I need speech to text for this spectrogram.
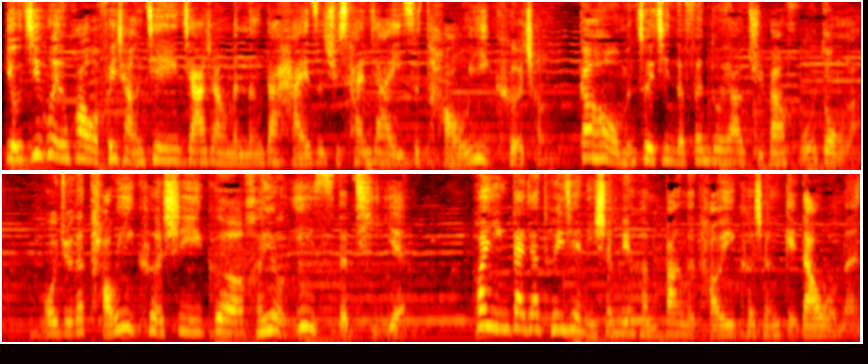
有机会的话，我非常建议家长们能带孩子去参加一次陶艺课程。刚好我们最近的分舵要举办活动了，我觉得陶艺课是一个很有意思的体验。欢迎大家推荐你身边很棒的陶艺课程给到我们。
